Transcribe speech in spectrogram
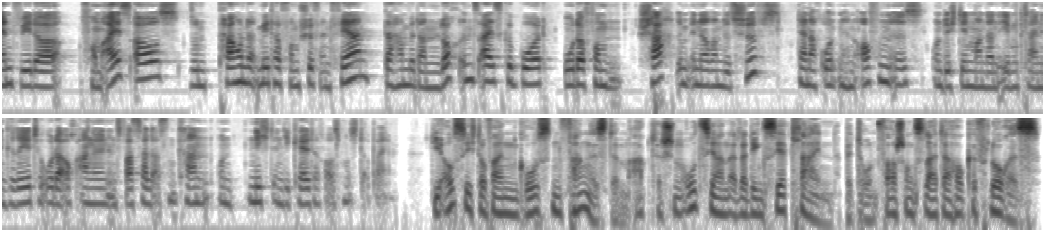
entweder vom Eis aus, so ein paar hundert Meter vom Schiff entfernt, da haben wir dann ein Loch ins Eis gebohrt, oder vom Schacht im Inneren des Schiffs, der nach unten hin offen ist und durch den man dann eben kleine Geräte oder auch Angeln ins Wasser lassen kann und nicht in die Kälte raus muss dabei. Die Aussicht auf einen großen Fang ist im arktischen Ozean allerdings sehr klein, betont Forschungsleiter Hauke Flores.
